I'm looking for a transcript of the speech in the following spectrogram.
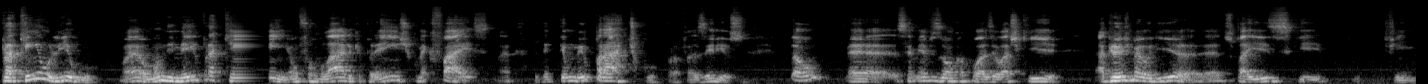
Para quem eu ligo? É? Eu mando e-mail para quem? É um formulário que preenche? Como é que faz? Né? Tem que ter um meio prático para fazer isso. Então, é, essa é a minha visão, Capós. Eu acho que a grande maioria é, dos países que enfim,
